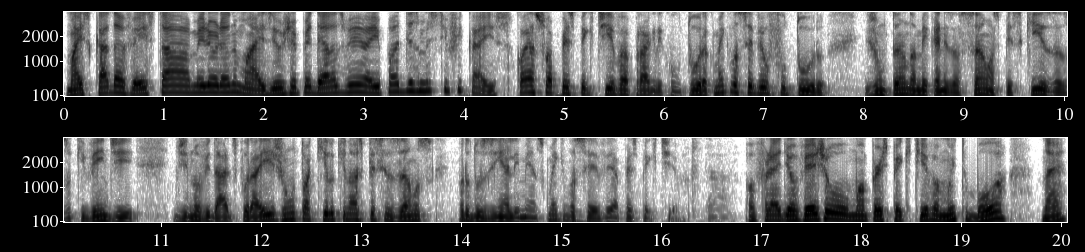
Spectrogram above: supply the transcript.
mas cada vez está melhorando mais. E o GP delas veio aí para desmistificar isso. Qual é a sua perspectiva para a agricultura? Como é que você vê o futuro, juntando a mecanização, as pesquisas, o que vem de, de novidades por aí, junto àquilo que nós precisamos produzir em alimentos? Como é que você vê a perspectiva? Tá. Ô Fred, eu vejo uma perspectiva muito boa, né?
